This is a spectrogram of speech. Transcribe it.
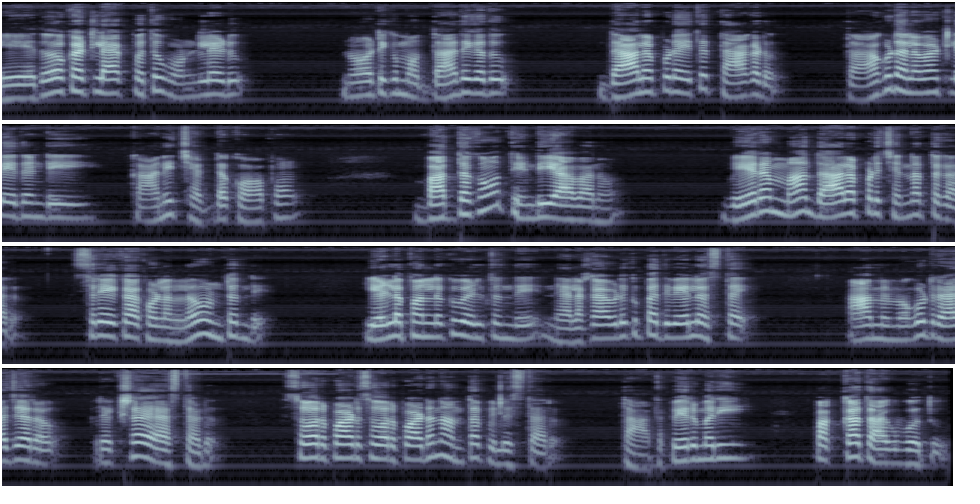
ఏదో ఒకటి లేకపోతే ఉండలేడు. నోటికి ముద్దాది దాలప్పుడు అయితే తాగడు. తాగుడు అలవాట్లేదండి కానీ చెడ్డ కోపం. బద్ధకం తిండి ఆవానం. వీరమ్మ దాలప్పటి చిన్నత్తగారు. శ్రీకాకుళంలో ఉంటుంది. ఇళ్ళ పనులకు వెళ్తుంది. నెలకావిడికి పదివేలు వస్తాయి. ఆమె మొగుడు రాజారావు రిక్షా వేస్తాడు. సోరపాడు సోరపాడని అంతా పిలుస్తారు. తాత పేరు మరి? పక్కా తాగుబోతు.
